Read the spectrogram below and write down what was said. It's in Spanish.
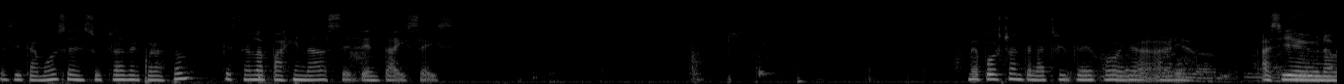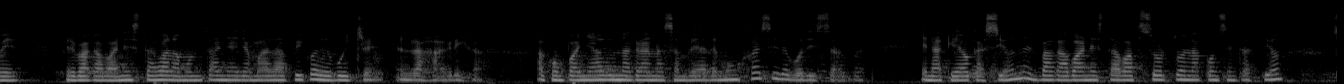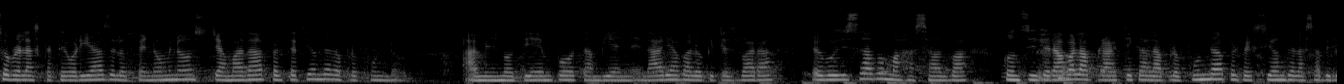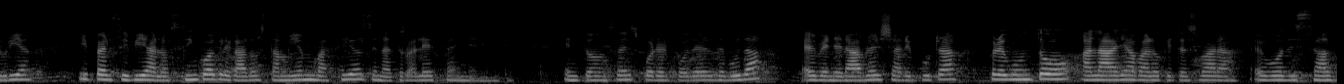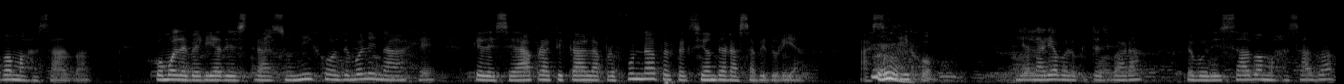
Necesitamos el Sutra del Corazón, que está en la página 76. Me postro ante la triple joya área. Así una vez, el Bhagavan estaba en la montaña llamada Pico de Buitre, en Raja Grija, acompañado de una gran asamblea de monjas y de bodhisattvas. En aquella ocasión, el Bhagavan estaba absorto en la concentración sobre las categorías de los fenómenos llamada percepción de lo profundo. Al mismo tiempo, también el área Balokitesvara, el Bodhisattva Mahasattva, consideraba la práctica la profunda perfección de la sabiduría y percibía los cinco agregados también vacíos de naturaleza inherente. Entonces, por el poder de Buda, el venerable Shariputra preguntó al Arya Balokitesvara, el Bodhisattva Mahasattva, cómo debería adiestrarse un hijo de buen linaje que desea practicar la profunda perfección de la sabiduría. Así dijo, y el área Balokitesvara, el Bodhisattva Mahasattva,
